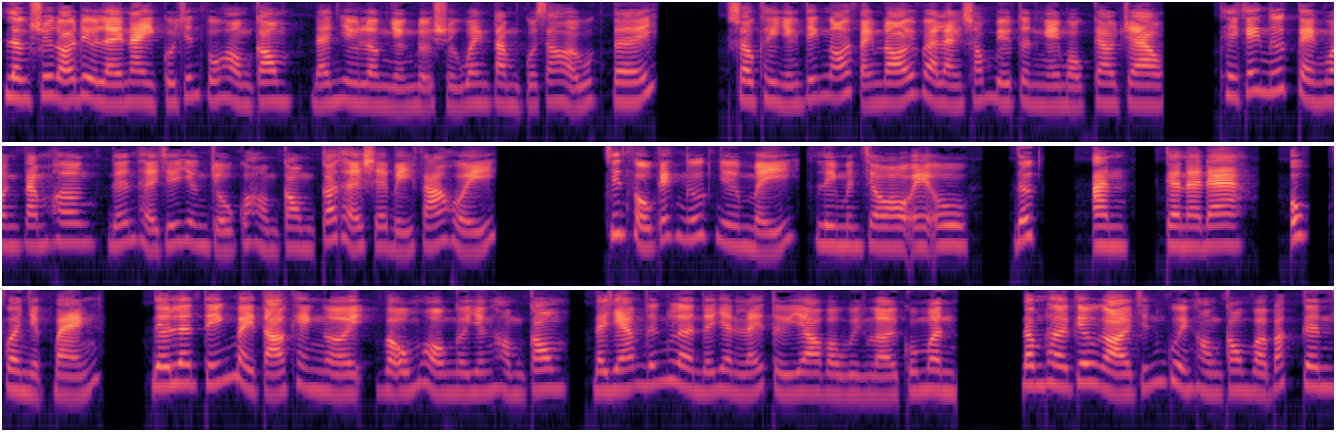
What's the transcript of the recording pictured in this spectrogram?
Lần sửa đổi điều lệ này của chính phủ Hồng Kông đã nhiều lần nhận được sự quan tâm của xã hội quốc tế. Sau khi những tiếng nói phản đối và làn sóng biểu tình ngày một cao trào, thì các nước càng quan tâm hơn đến thể chế dân chủ của Hồng Kông có thể sẽ bị phá hủy. Chính phủ các nước như Mỹ, Liên minh châu Âu EU, Đức, Anh, Canada, Úc và Nhật Bản đều lên tiếng bày tỏ khen ngợi và ủng hộ người dân Hồng Kông đã dám đứng lên để giành lấy tự do và quyền lợi của mình, đồng thời kêu gọi chính quyền Hồng Kông và Bắc Kinh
